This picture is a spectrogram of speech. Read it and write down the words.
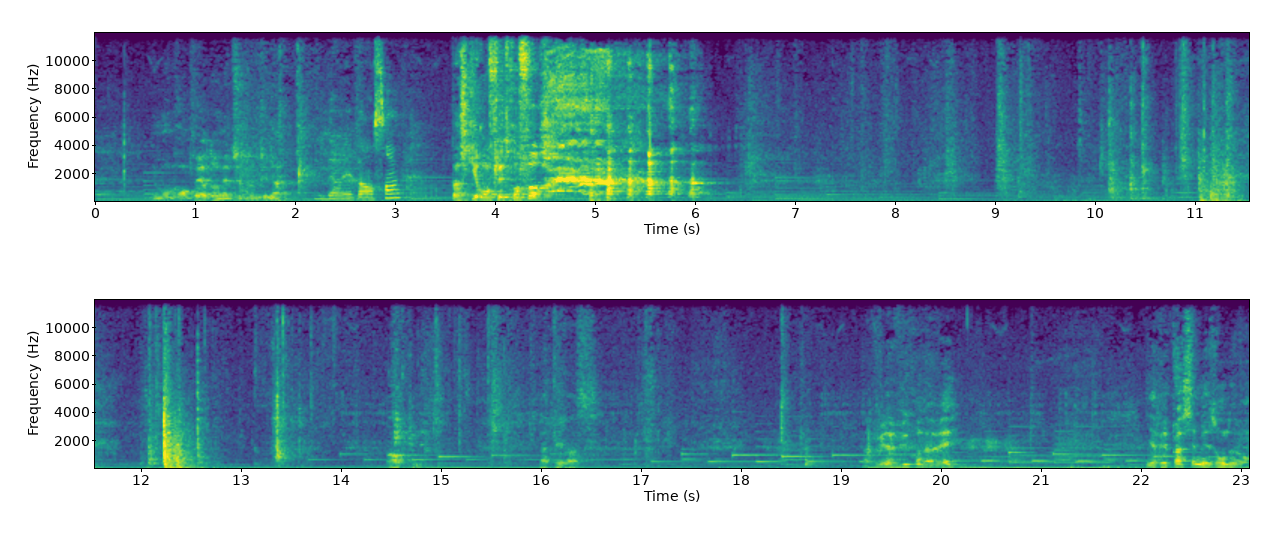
Et mon grand-père dormait de ce côté-là. Ils dormaient pas ensemble? Parce qu'il ronflait trop fort. oh punaise. La terrasse. T'as vu la vue qu'on avait? Il n'y avait pas ces maisons devant.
